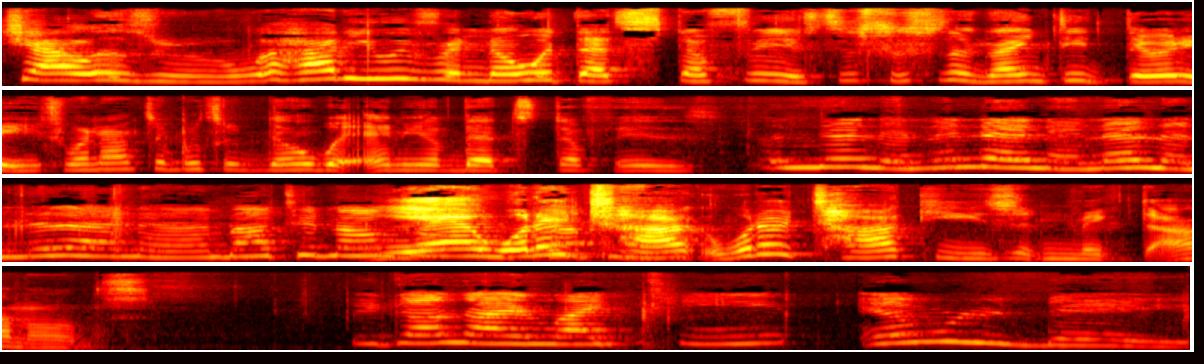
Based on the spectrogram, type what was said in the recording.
Chalice. How do you even know what that stuff is? This is the 1930s. We're not supposed to know what any of that stuff is. Yeah, what are ta- what are Takis and McDonald's? Because I like tea every day.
